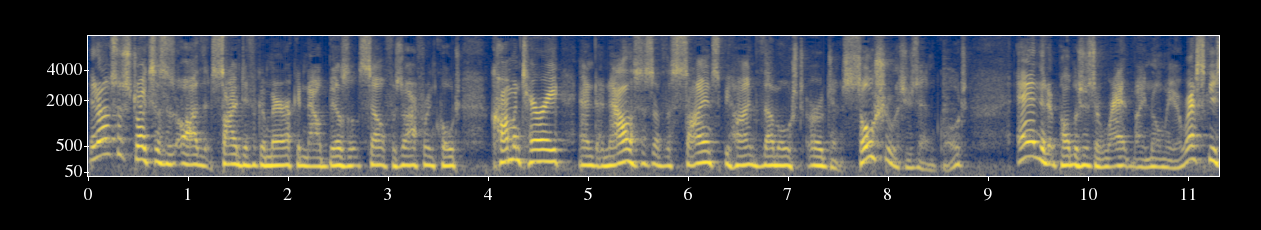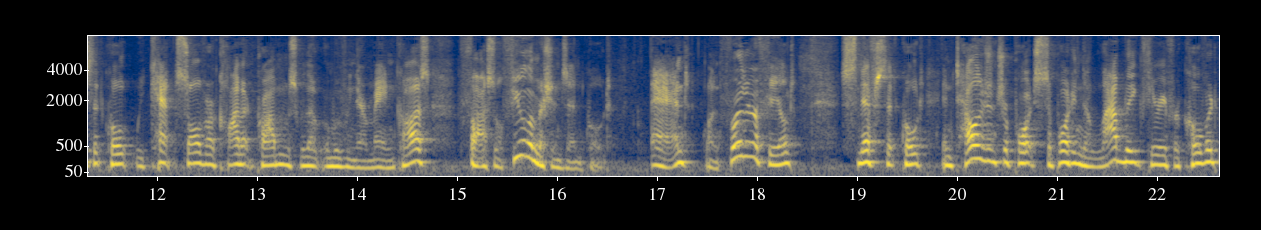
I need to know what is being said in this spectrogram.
It also strikes us as odd that Scientific American now bills itself as offering, quote, commentary and analysis of the science behind the most urgent social issues, end quote, and that it publishes a rant by Naomi Oreskes that, quote, we can't solve our climate problems without removing their main cause, fossil fuel emissions, end quote. And, going further afield, sniffs that, quote, intelligence reports supporting the lab leak theory for COVID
